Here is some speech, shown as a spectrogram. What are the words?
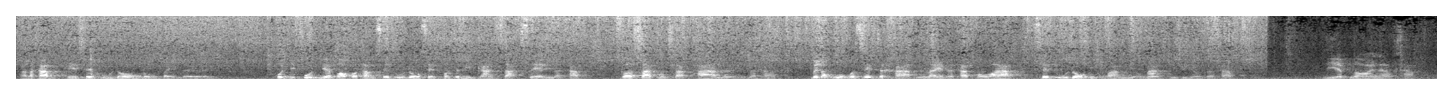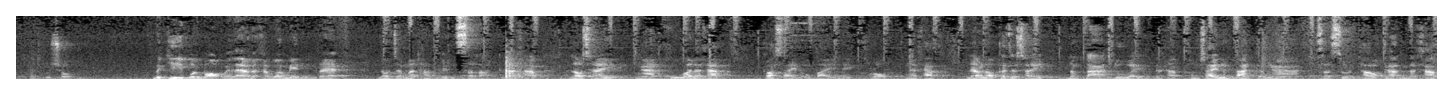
เอาละครับเทเส้นอูด้งลงไปเลย คนญี่ปุ่นเนี่ยพอเขาทำเส้นอูด้งเสร็จเขาจะมีการซักเส้นนะครับ ก็ซักเหมือนซักผ้าเลยนะครับ ไม่ต้องห่วงว่าเส้นจะขาดหรืออะไรนะครับ เพราะว่าเส้นอูด้งมีความเหนียวมากทีเดียวนะครับ เรียบร้อยแล้วครับท่านผู้ชม เมื่อกี้บนบอกไว้แล้วนะครับ ว่าเมนูแรกเราจะมาทำเป็นสลัดนะครับ เราใช้งาคั่วนะครับ ก็ใส่ลงไปในครกนะครับ แล้วเราก็จะใช้น้ำตาลด้วยนะครับ ผมใช้น้ำตาลกับงาสัดส่วนเท่ากันนะครับ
